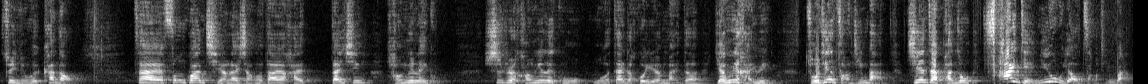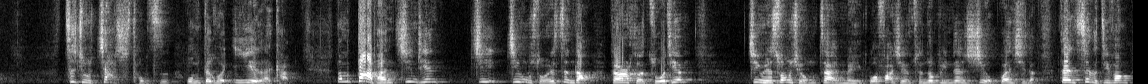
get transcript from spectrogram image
所以你会看到。在封关前来讲呢，大家还担心航运类股是不是航运类股？我带着会员买的阳明海运，昨天涨停板，今天在盘中差一点又要涨停板，这就是价值投资。我们等会一页来看。那么大盘今天进进入所谓震荡，当然和昨天金元双雄在美国发行存托凭证是有关系的。但这个地方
